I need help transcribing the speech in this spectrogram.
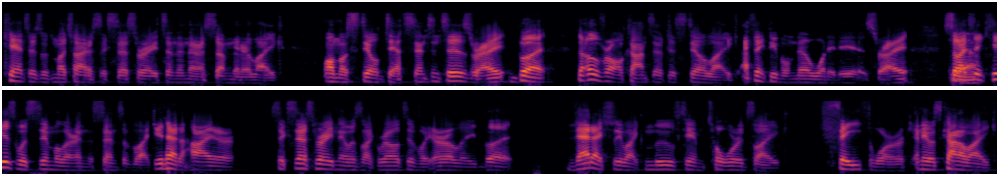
cancers with much higher success rates, and then there are some that are like almost still death sentences, right? But the overall concept is still like I think people know what it is, right? So yeah. I think his was similar in the sense of like it had a higher success rate and it was like relatively early, but that actually like moved him towards like faith work and it was kind of like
